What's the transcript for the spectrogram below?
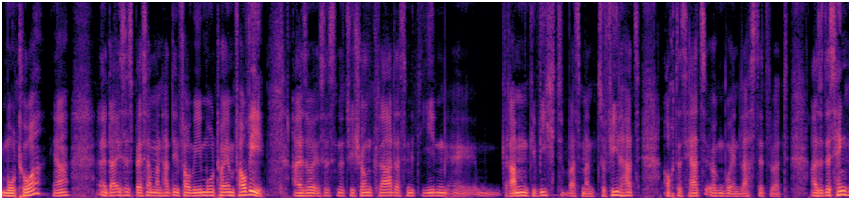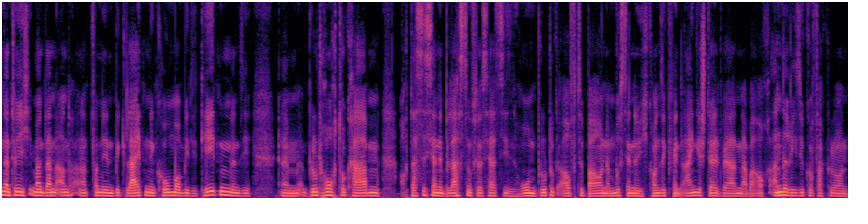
Motor, ja, äh, da ist es besser, man hat den VW-Motor im VW. Also es ist natürlich schon klar, dass mit jedem äh, Gramm Gewicht, was man zu viel hat, auch das Herz irgendwo entlastet wird. Also das hängt natürlich immer dann an, von den begleitenden Komorbiditäten, wenn Sie ähm, Bluthochdruck haben. Auch das ist ja eine Belastung für das Herz, diesen hohen Blutdruck aufzubauen. Dann muss der natürlich konsequent eingestellt werden, aber auch andere Risikofaktoren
